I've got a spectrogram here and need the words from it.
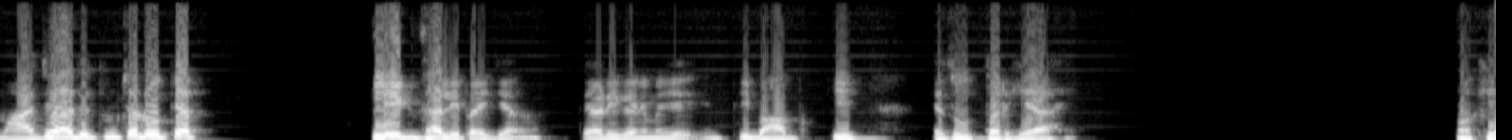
माझ्या आधी तुमच्या डोक्यात क्लिक झाली पाहिजे त्या ठिकाणी म्हणजे ती बाब की याचं उत्तर हे आहे. ओके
